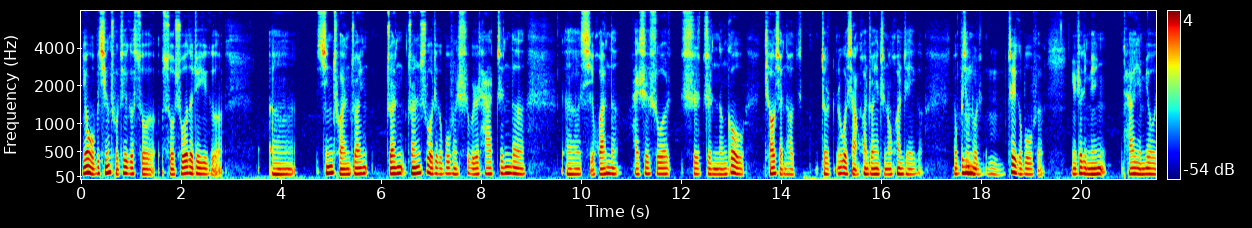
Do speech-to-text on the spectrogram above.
因为我不清楚这个所所说的这个嗯、新传专专专硕这个部分是不是他真的呃喜欢的，还是说是只能够挑选到，就是如果想换专业只能换这个，我不清楚嗯。这个部分，因为这里面他也没有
